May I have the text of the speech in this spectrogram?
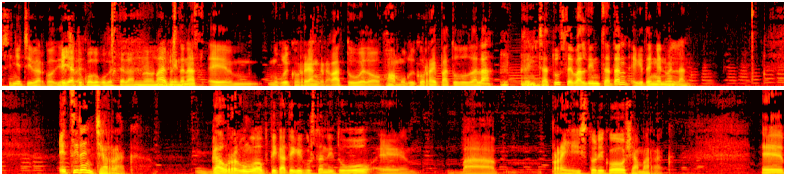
sinetxi beharko dira. Bilatuko dugu bestela. Non Ba, bestenaz, e, mugikorrean grabatu edo, ha, mugikorra ipatu dudala, pentsatu ze baldintzatan egiten genuen lan. Ez ziren txarrak. Gaur egungo optikatik ikusten ditugu, e, ba, prehistoriko xamarrak. E,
